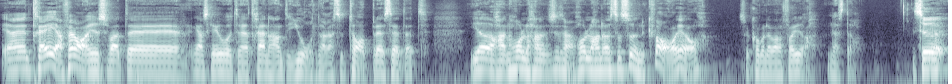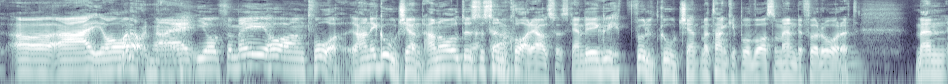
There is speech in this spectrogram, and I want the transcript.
Ja, en trea får han just för att det är ganska orutinerad tränare har inte gjort några resultat på det sättet. Gör han, håller, han, så här, håller han Östersund kvar i år så kommer det vara en fyra nästa år. Så, uh, nej, ja, Vadå? nej. Ja, för mig har han två. Han är godkänd. Han har hållit Östersund kvar i Allsvenskan. Det är fullt godkänt med tanke på vad som hände förra året. Men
